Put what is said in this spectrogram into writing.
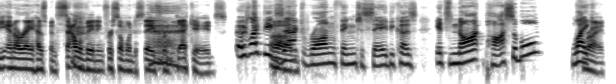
the NRA has been salivating for someone to say for decades. It was like the Um, exact wrong thing to say because it's not possible. Like right.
